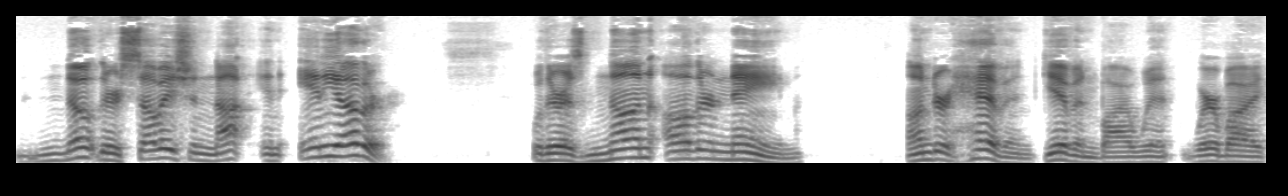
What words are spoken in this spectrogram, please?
no, there's salvation not in any other. Well, there is none other name under heaven given by whereby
